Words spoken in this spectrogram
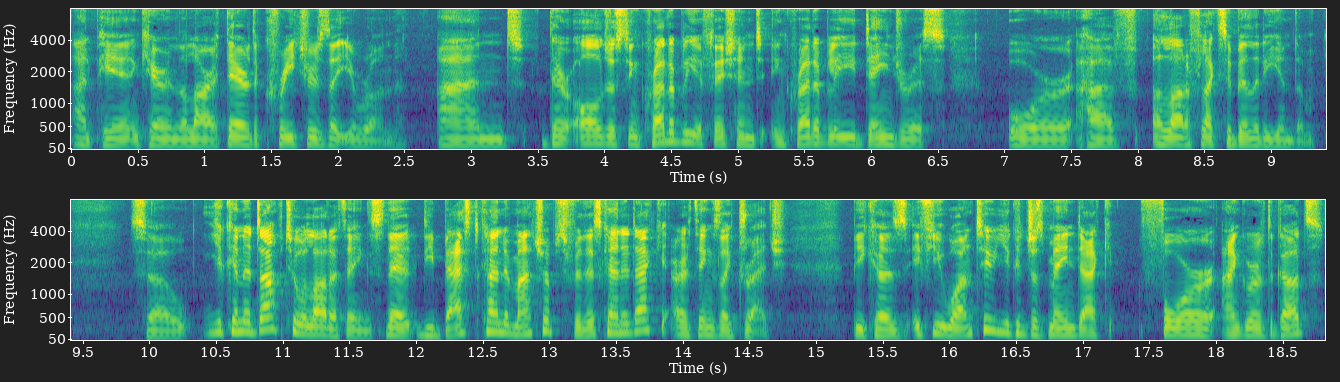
and Pia and Kiran Nalaar. They're the creatures that you run. And they're all just incredibly efficient, incredibly dangerous, or have a lot of flexibility in them. So you can adapt to a lot of things. Now, the best kind of matchups for this kind of deck are things like Dredge. Because if you want to, you could just main deck four Anger of the Gods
